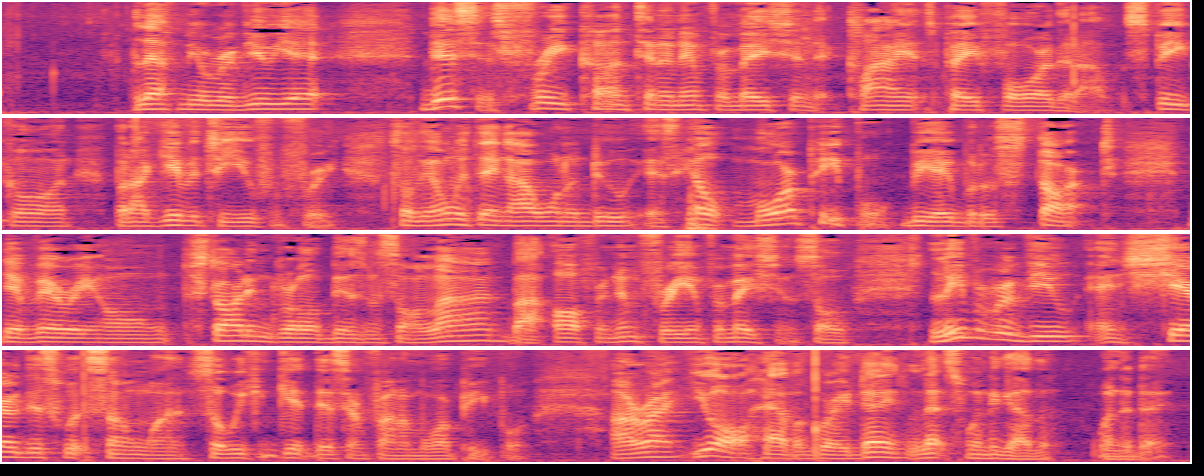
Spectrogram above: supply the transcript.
left me a review yet, This is free content and information that clients pay for that I speak on, but I give it to you for free. So the only thing I want to do is help more people be able to start their very own start and grow a business online by offering them free information. So leave a review and share this with someone so we can get this in front of more people. All right. You all have a great day. Let's win together. Win the day.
